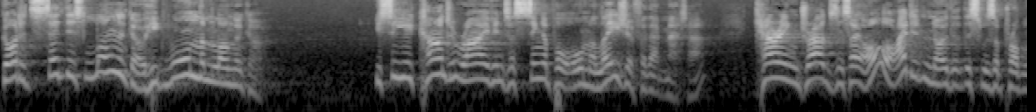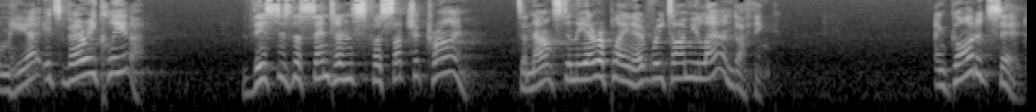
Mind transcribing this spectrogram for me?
God had said this long ago, He'd warned them long ago. You see, you can't arrive into Singapore or Malaysia for that matter carrying drugs and say, Oh, I didn't know that this was a problem here. It's very clear. This is the sentence for such a crime. It's announced in the aeroplane every time you land, I think. And God had said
